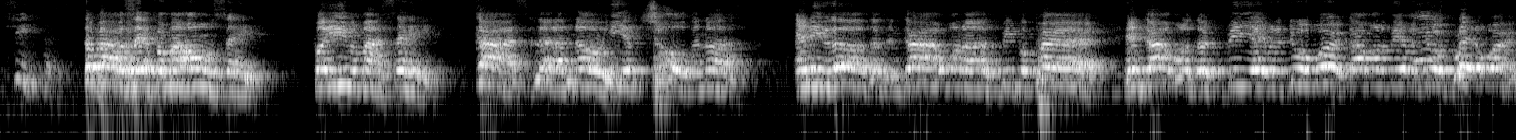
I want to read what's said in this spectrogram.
Jesus. The Bible said, for my own sake. For even my sake. God let us know he has chosen us. And he loves us. And God wants us to be prepared. And God wants us to be able to do a work. God wants to be able to do a greater work.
